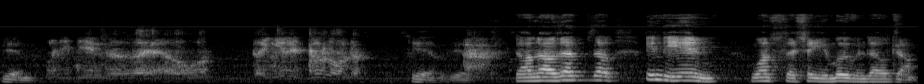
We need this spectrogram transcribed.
Yeah. And at the end of the day, oh, they get it good on them. Yeah. Yeah. No. No. That that in the end, once they see you moving, they'll jump.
